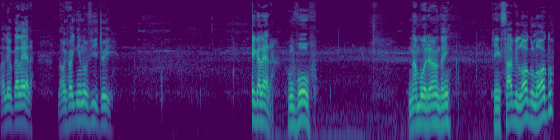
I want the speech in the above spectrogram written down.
Valeu, galera. Dá um joguinho no vídeo aí. E aí, galera. Um Volvo. Namorando, hein? Quem sabe logo, logo,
